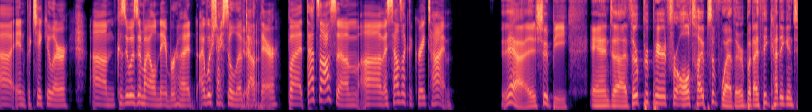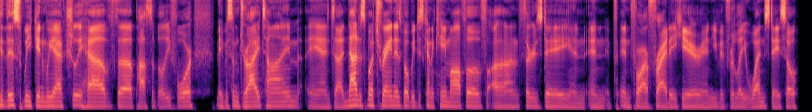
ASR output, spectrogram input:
uh, in particular because it was in my old neighborhood. I wish I still lived Yeah. out there, but that's awesome. Um, it sounds like a great time. Yeah, it should be. And uh, they're prepared for all types of weather. But I think heading into this weekend, we actually have the possibility for maybe some dry time and uh, not as much rain as what we just kind of came off of on Thursday and, and, and for our Friday here and even for late Wednesday. So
